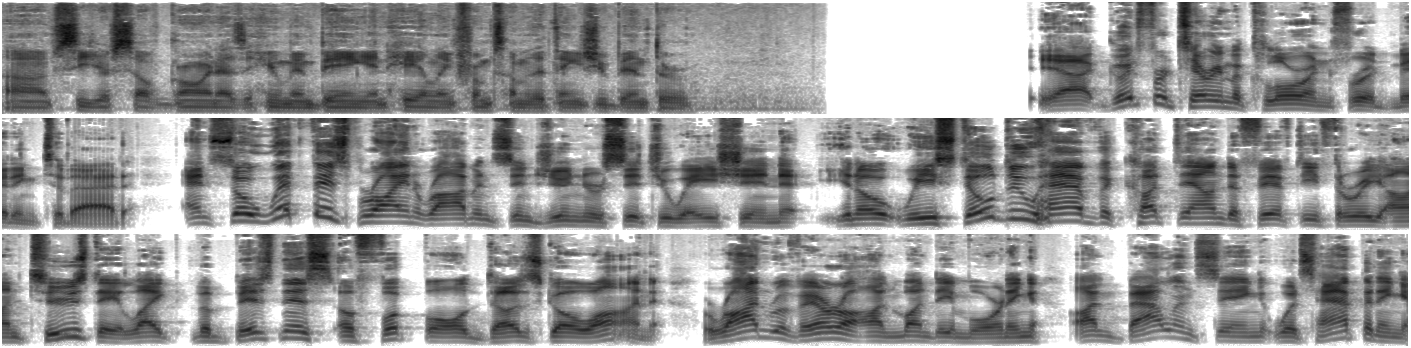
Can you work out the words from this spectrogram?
um, see yourself growing as a human being and healing from some of the things you've been through. Yeah, good for Terry McLaurin for admitting to that. And so, with this Brian Robinson Jr. situation, you know, we still do have the cut down to 53 on Tuesday, like the business of football does go on. Ron Rivera on Monday morning on balancing what's happening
